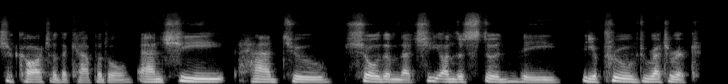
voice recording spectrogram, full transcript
Jakarta, the capital, and she had to show them that she understood the the approved rhetoric.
